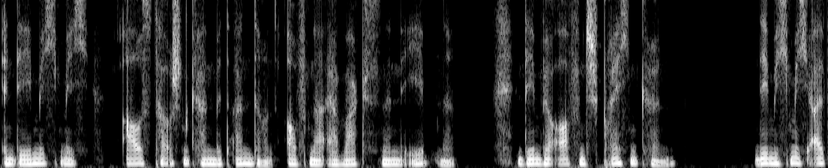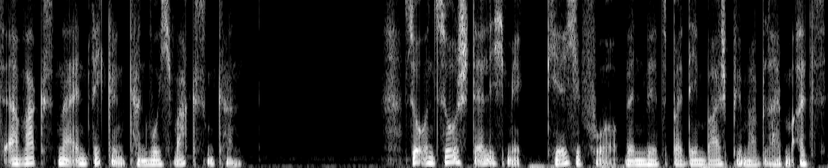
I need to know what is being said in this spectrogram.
in dem ich mich austauschen kann mit anderen auf einer erwachsenen Ebene, in dem wir offen sprechen können, in dem ich mich als Erwachsener entwickeln kann, wo ich wachsen kann. So und so stelle ich mir Kirche vor, wenn wir jetzt bei dem Beispiel mal bleiben, als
